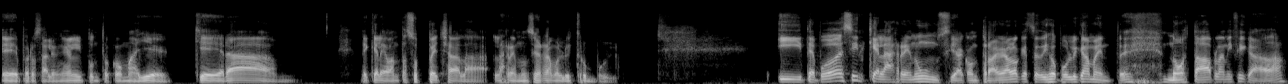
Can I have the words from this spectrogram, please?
eh, pero salió en el punto com ayer, que era de que levanta sospecha la, la renuncia de Ramón Luis Cruzburgo. Y te puedo decir que la renuncia, contrario a lo que se dijo públicamente, no estaba planificada.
